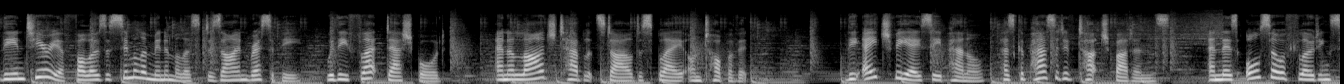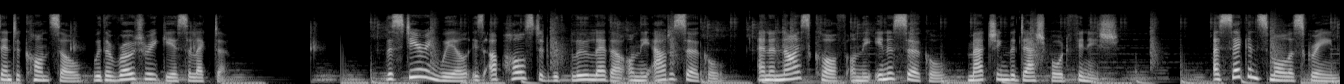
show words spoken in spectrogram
The interior follows a similar minimalist design recipe, with a flat dashboard and a large tablet-style display on top of it. The HVAC panel has capacitive touch buttons, and there's also a floating center console with a rotary gear selector. The steering wheel is upholstered with blue leather on the outer circle, and a nice cloth on the inner circle, matching the dashboard finish. A second smaller screen,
